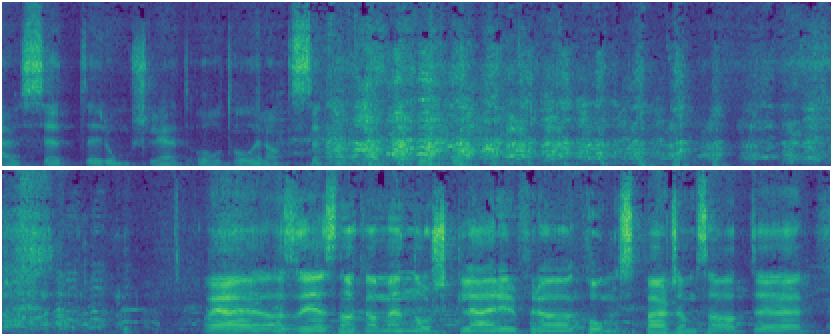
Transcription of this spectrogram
raushet, romslighet og toleranse. Og jeg, altså jeg snakka med en norsklærer fra Kongsberg som sa at eh,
